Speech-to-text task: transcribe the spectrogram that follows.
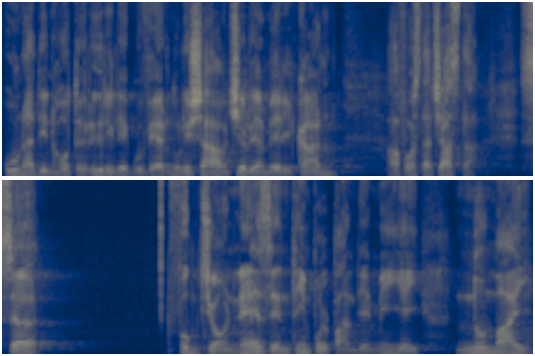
una din hotărârile guvernului și a celui american a fost aceasta, să funcționeze în timpul pandemiei numai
